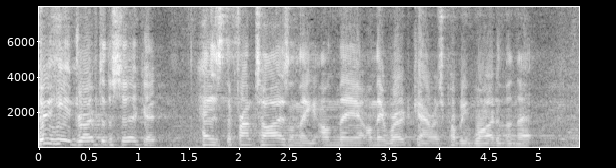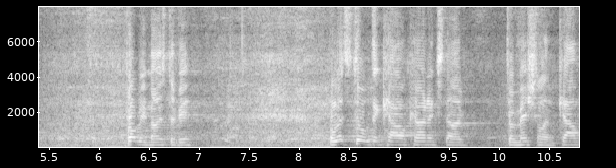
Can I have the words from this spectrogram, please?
Who here drove to the circuit has the front tyres on their on their on their road car is probably wider than that. Probably most of you. Well, let's talk to Carl Koenigstein from Michelin. Carl,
